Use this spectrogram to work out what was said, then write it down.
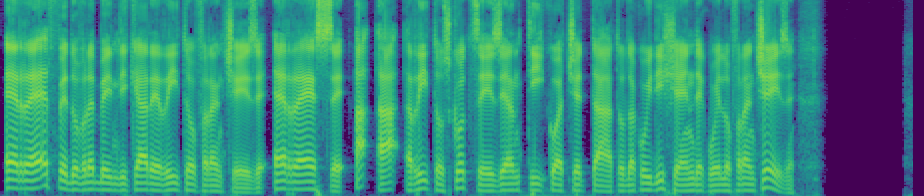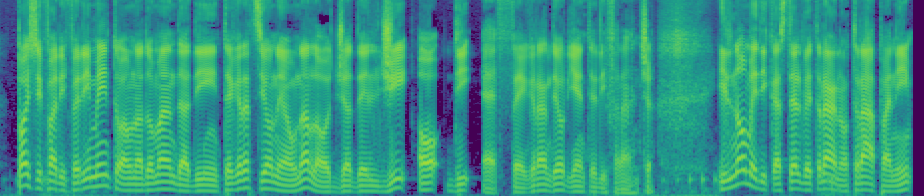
RF dovrebbe indicare rito francese, RSAA rito scozzese antico accettato, da cui discende quello francese. Poi si fa riferimento a una domanda di integrazione a una loggia del GODF, Grande Oriente di Francia. Il nome di Castelvetrano Trapani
